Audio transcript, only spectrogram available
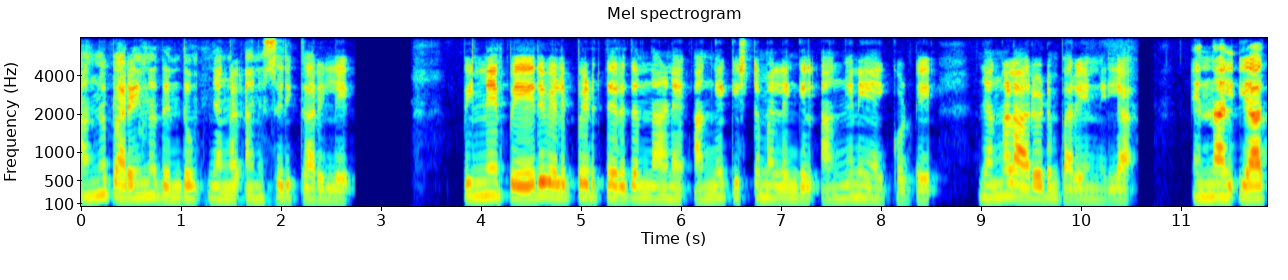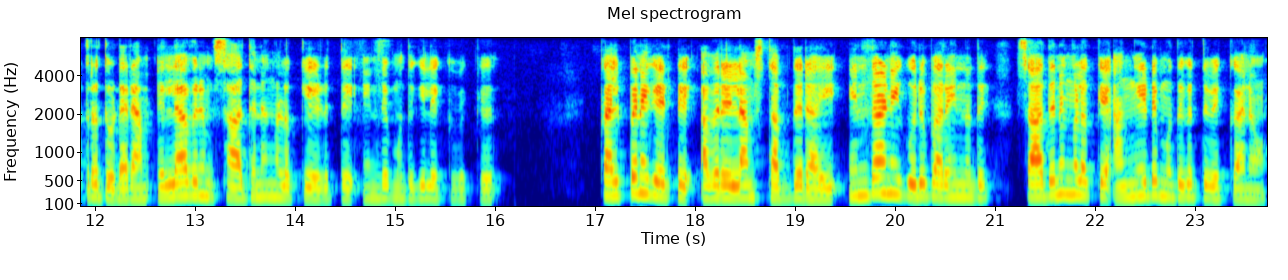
അങ്ങ് പറയുന്നതെന്തും ഞങ്ങൾ അനുസരിക്കാറില്ലേ. പിന്നെ പേര് വെളിപ്പെടുത്തരുതെന്നാണ്. അങ്ങേക്കിഷ്ടമല്ലെങ്കിൽ അങ്ങനെയായിക്കോട്ടെ. ഞങ്ങൾ ആരോടും പറയുന്നില്ല. എന്നാൽ യാത്ര തുടരാം. എല്ലാവരും സാധനങ്ങളൊക്കെ എടുത്ത് എന്റെ മുതുകിലേക്ക് വെക്ക്. കൽപ്പന കേട്ട് അവരെല്ലാം സ്തബ്ധരായി. എന്താണീ ഗുരു പറയുന്നത്? സാധനങ്ങളൊക്കെ അങ്ങയുടെ മുതുകത്ത് വെക്കാനോ?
